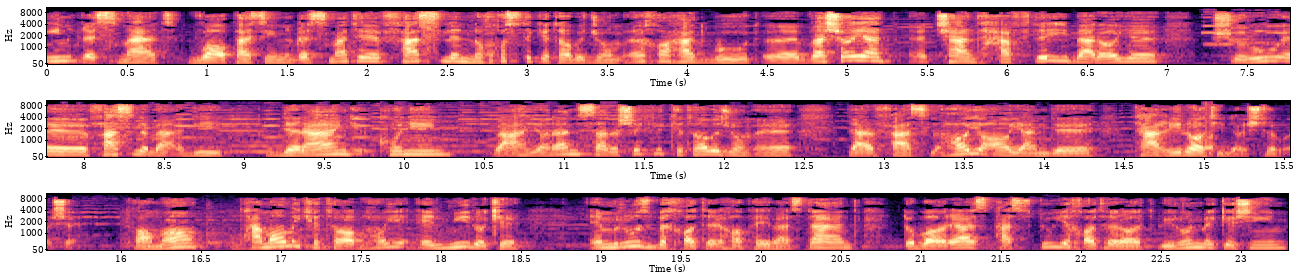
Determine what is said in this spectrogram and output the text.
این قسمت واپسین قسمت فصل نخست کتاب جمعه خواهد بود و شاید چند هفته ای برای شروع فصل بعدی درنگ کنیم و احیانا سر شکل کتاب جمعه در فصلهای آینده تغییراتی داشته باشه. تا ما تمام کتابهای علمی رو که امروز به خاطرها پیوستند دوباره از پستوی خاطرات بیرون بکشیم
